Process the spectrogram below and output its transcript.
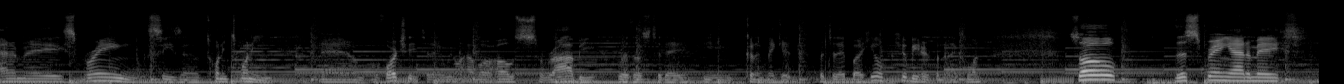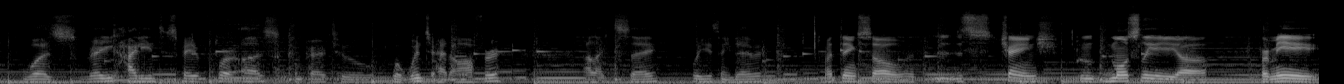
anime spring season of 2020. And unfortunately, today we don't have our host Robbie with us today. He couldn't make it for today, but he'll he'll be here for the next one. So, this spring anime was very highly anticipated for us compared to what winter had to offer. I like to say. What do you think, David? I think so. It's changed. M- mostly, uh, for me,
